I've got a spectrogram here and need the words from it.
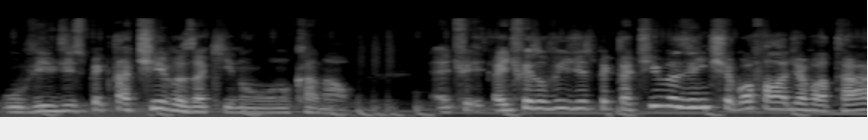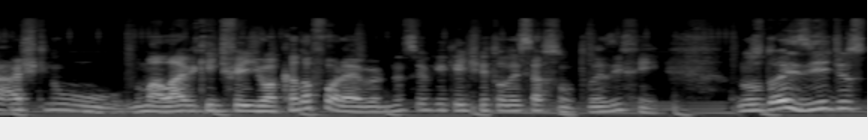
O vídeo de expectativas aqui no, no canal. A gente, a gente fez um vídeo de expectativas e a gente chegou a falar de Avatar, acho que no, numa live que a gente fez de Wakanda Forever. Não sei o que, que a gente entrou nesse assunto, mas enfim. Nos dois vídeos,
